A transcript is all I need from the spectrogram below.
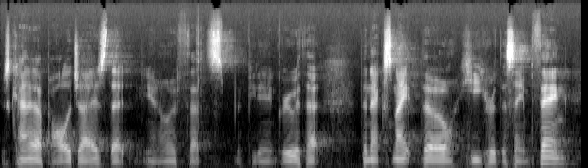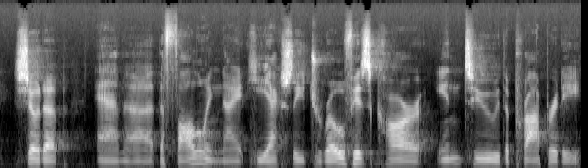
just kind of apologized that you know if that's if he didn't agree with that. The next night, though, he heard the same thing, showed up. And uh, the following night, he actually drove his car into the property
